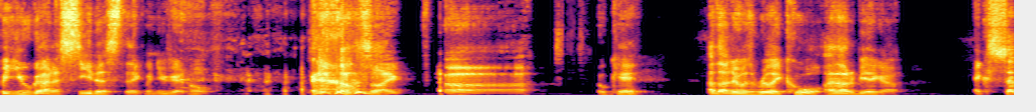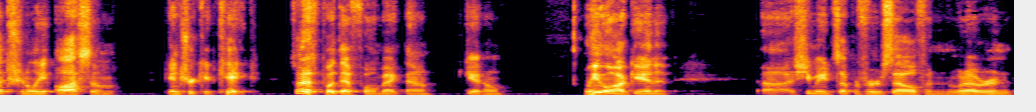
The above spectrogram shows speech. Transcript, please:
"But you got to see this thing when you get home." I was like, "Uh, okay." I thought it was really cool. I thought it'd be like a exceptionally awesome, intricate cake. So I just put that phone back down, get home. We walk in and uh, she made supper for herself and whatever, and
